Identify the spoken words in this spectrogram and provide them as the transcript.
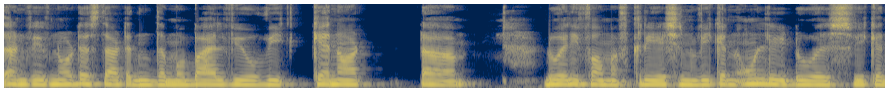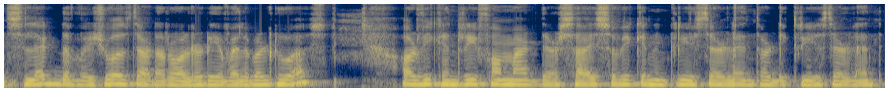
and we've noticed that in the mobile view we cannot uh, do any form of creation. We can only do is we can select the visuals that are already available to us or we can reformat their size so we can increase their length or decrease their length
